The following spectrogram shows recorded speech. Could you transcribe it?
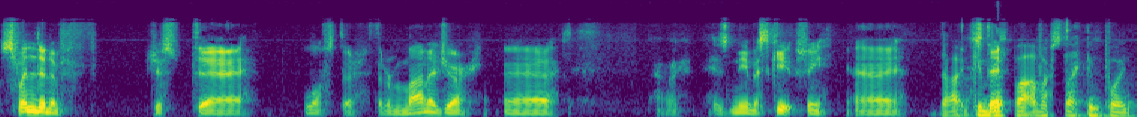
Swindon have just uh, lost their, their manager. Uh, his name escapes me. Uh, that can step- be part of a sticking point.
